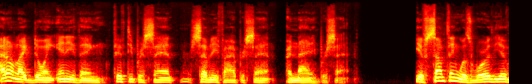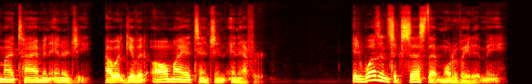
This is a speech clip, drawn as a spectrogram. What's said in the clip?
I don't like doing anything 50%, or 75%, or 90%. If something was worthy of my time and energy, I would give it all my attention and effort. It wasn't success that motivated me,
